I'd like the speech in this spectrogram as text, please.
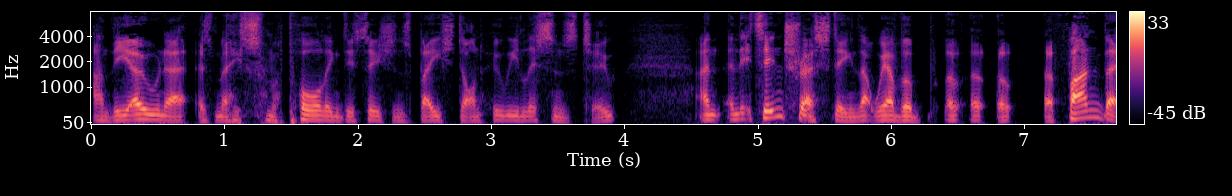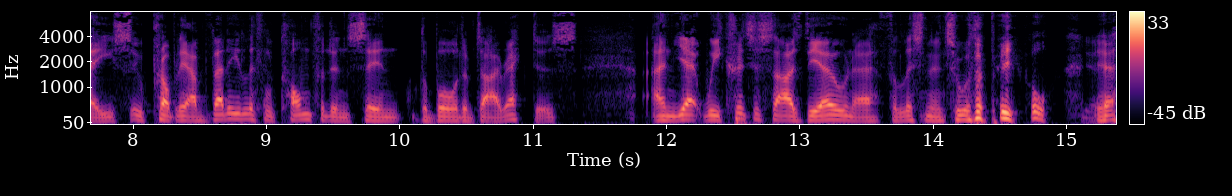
and the owner has made some appalling decisions based on who he listens to. And, and it's interesting that we have a, a, a, a fan base who probably have very little confidence in the board of directors, and yet we criticise the owner for listening to other people. Yeah.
